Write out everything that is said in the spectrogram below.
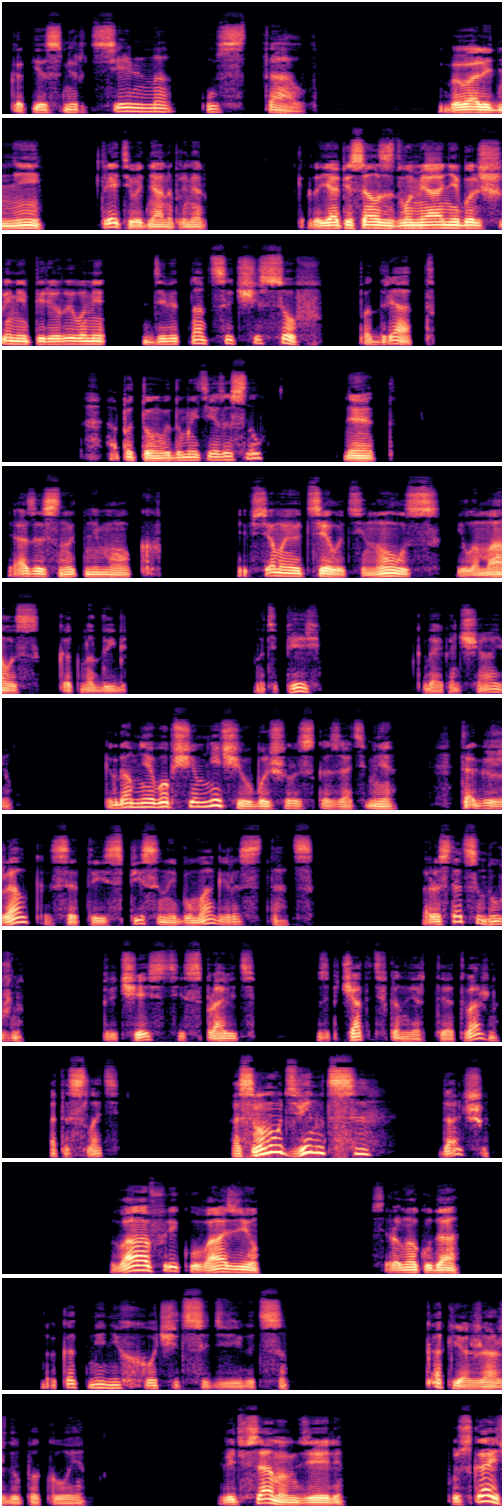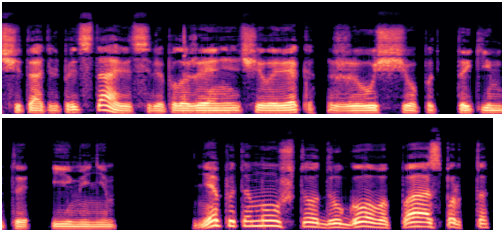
как я смертельно устал. Бывали дни, Третьего дня, например, когда я писал с двумя небольшими перерывами девятнадцать часов подряд. А потом, вы думаете, я заснул? Нет, я заснуть не мог, и все мое тело тянулось и ломалось, как на дыбе. Но теперь, когда я кончаю, когда мне, в общем, нечего больше рассказать, мне так жалко с этой исписанной бумагой расстаться. расстаться нужно. Причесть, исправить, запечатать в конверт и отважно отослать. А самому двинуться дальше. В Африку, в Азию. Все равно куда. Но как мне не хочется двигаться. Как я жажду покоя. Ведь в самом деле Пускай читатель представит себе положение человека, живущего под таким-то именем. Не потому, что другого паспорта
